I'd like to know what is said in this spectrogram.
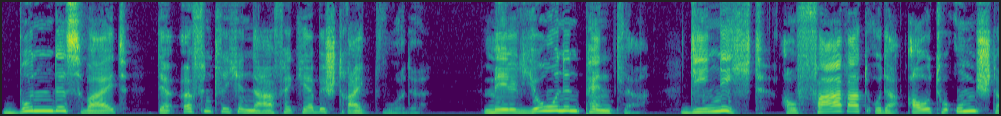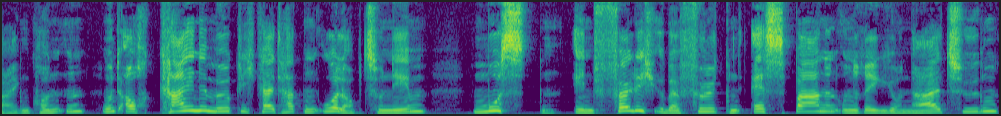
bundesweit der öffentliche Nahverkehr bestreikt wurde. Millionen Pendler, die nicht auf Fahrrad oder Auto umsteigen konnten und auch keine Möglichkeit hatten, Urlaub zu nehmen, mussten in völlig überfüllten S-Bahnen und Regionalzügen,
